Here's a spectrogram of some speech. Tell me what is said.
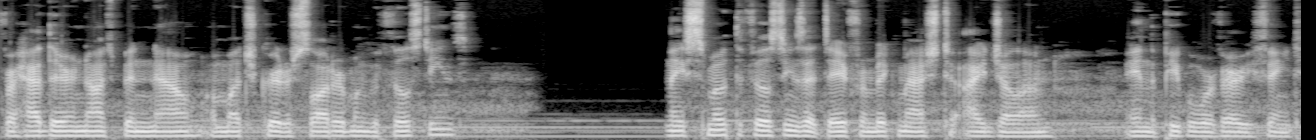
For had there not been now a much greater slaughter among the Philistines? And they smote the Philistines that day from Michmash to Aijalon, and the people were very faint.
